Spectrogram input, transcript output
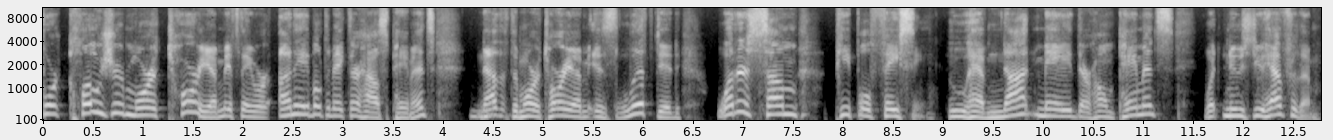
foreclosure moratorium if they were unable to make their house payments. Now that the moratorium is lifted, what are some people facing who have not made their home payments? What news do you have for them?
